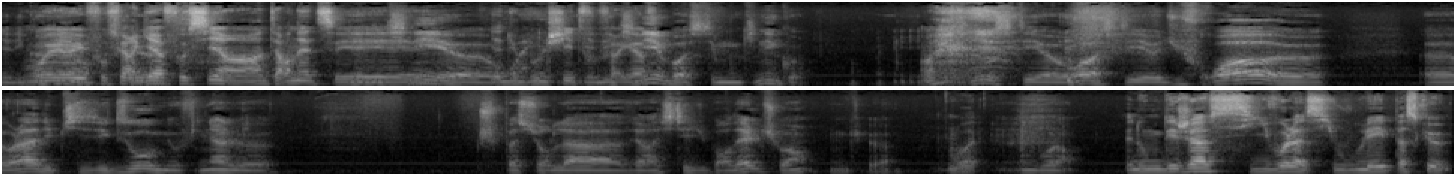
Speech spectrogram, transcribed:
Il y a des conneries. Ouais, hein, il faut faire gaffe aussi, hein, Internet, Il y a des kinés. c'est. euh, il y a du ouais, bullshit, il faut faire kinés, bah, c'était mon kiné quoi. Ouais. c'était euh, voilà, euh, du froid, euh, voilà, des petits exos, mais au final, je suis pas sûr de la véracité du bordel, tu vois. Donc, Ouais. donc voilà. Et donc déjà, si voilà, si vous voulez, parce que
